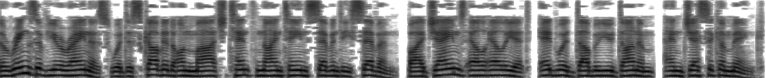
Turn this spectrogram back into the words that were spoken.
The rings of Uranus were discovered on March 10, 1977, by James L. Elliott, Edward W. Dunham, and Jessica Mink.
